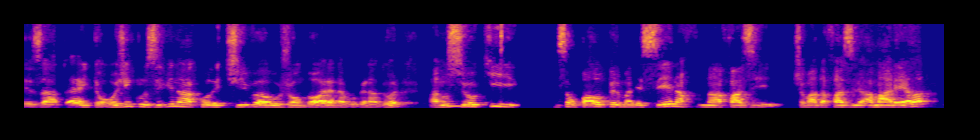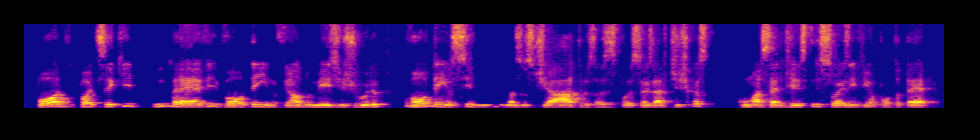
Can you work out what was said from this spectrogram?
Exato. É, então, hoje, inclusive, na coletiva, o João Dória, né, governador, anunciou uhum. que são Paulo permanecer na, na fase chamada fase amarela, pode, pode ser que em breve voltem, no final do mês de julho, uhum. voltem os cinemas, os teatros, as exposições artísticas, com uma série de restrições, enfim, é um ponto até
